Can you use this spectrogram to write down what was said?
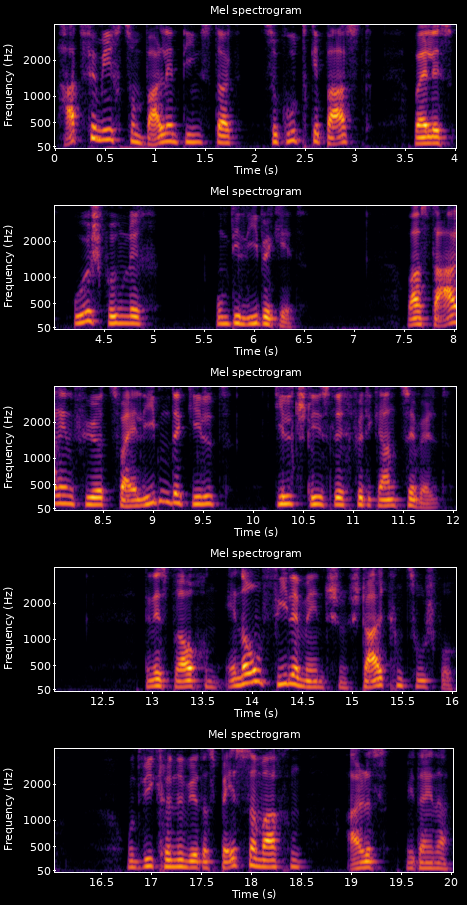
hat für mich zum Valentinstag so gut gepasst, weil es ursprünglich um die Liebe geht. Was darin für zwei Liebende gilt, gilt schließlich für die ganze Welt. Denn es brauchen enorm viele Menschen starken Zuspruch. Und wie können wir das besser machen, als mit einer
